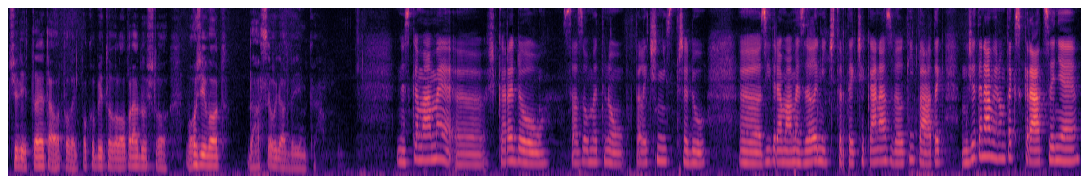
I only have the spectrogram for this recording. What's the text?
Čili to je ta odpověď. Pokud by to bylo opravdu šlo o život, dá se udělat výjimka. Dneska máme eh, škaredou, sazometnou popeleční středu. Eh, zítra máme zelený čtvrtek, čeká nás velký pátek. Můžete nám jenom tak zkráceně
